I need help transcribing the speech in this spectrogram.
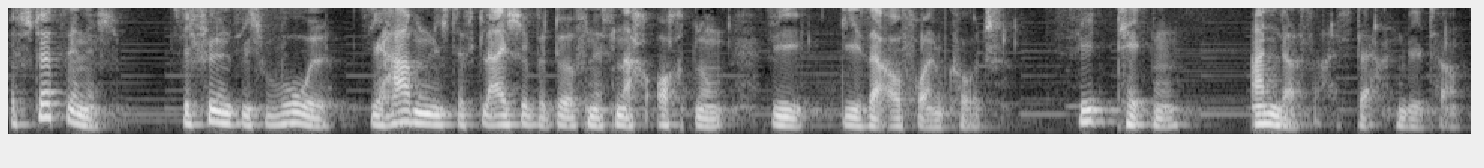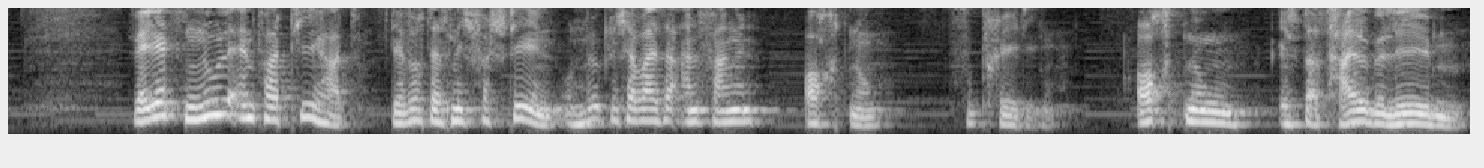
Es stört sie nicht. Sie fühlen sich wohl. Sie haben nicht das gleiche Bedürfnis nach Ordnung wie dieser Aufräumcoach. Sie ticken anders als der Anbieter. Wer jetzt null Empathie hat, der wird das nicht verstehen und möglicherweise anfangen, Ordnung zu predigen. Ordnung ist das halbe Leben.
